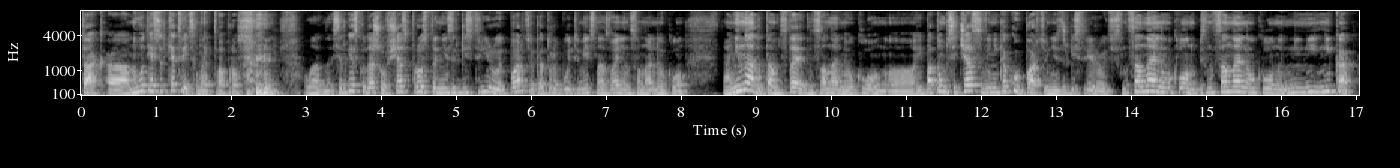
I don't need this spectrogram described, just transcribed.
Так, а, ну вот я все-таки ответил на этот вопрос. Ладно. Сергей Скудашов. Сейчас просто не зарегистрируют партию, которая будет иметь название «Национальный уклон». А не надо там ставить национальный уклон. А, и потом сейчас вы никакую партию не зарегистрируете. С национальным уклоном, без национального уклона, ни, ни, никак.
